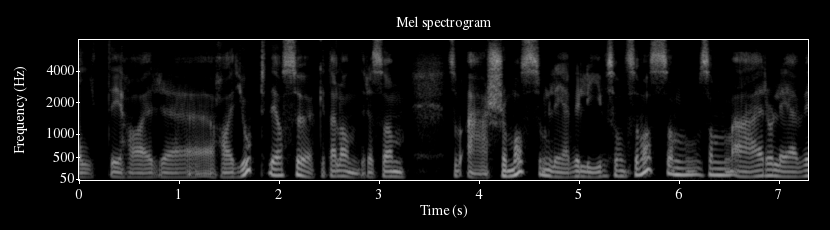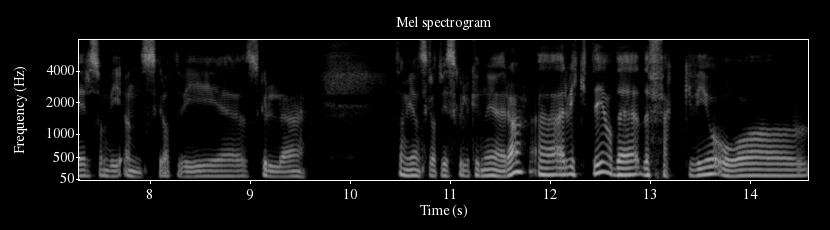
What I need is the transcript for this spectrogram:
alltid har, eh, har, gjort. Det å søke til andre som, som, er som oss, som lever liv sånn som oss. Som, som, er og lever som vi ønsker at vi skulle som vi ønsker at vi skulle kunne gjøre, er viktig. Og det, det fikk vi jo òg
